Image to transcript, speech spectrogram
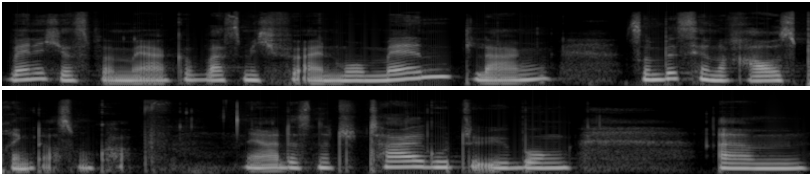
wenn ich es bemerke, was mich für einen Moment lang so ein bisschen rausbringt aus dem Kopf. Ja, das ist eine total gute Übung. Ähm,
